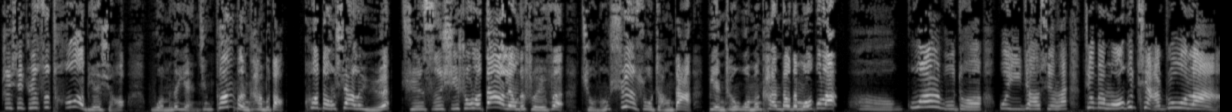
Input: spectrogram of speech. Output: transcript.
这些菌丝特别小，我们的眼睛根本看不到。可等下了雨，菌丝吸收了大量的水分，就能迅速长大，变成我们看到的蘑菇了。哦，怪不得我一觉醒来就被蘑菇卡住了。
